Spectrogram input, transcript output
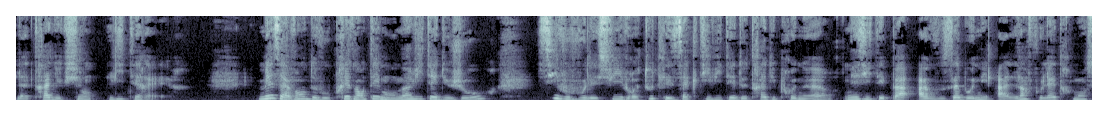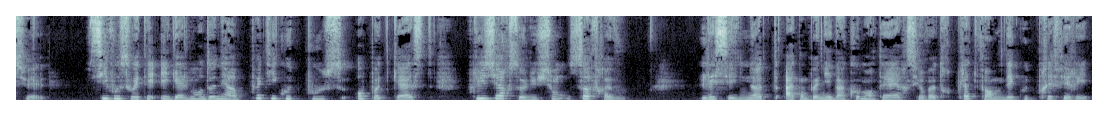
la traduction littéraire. Mais avant de vous présenter mon invité du jour, si vous voulez suivre toutes les activités de Tradupreneur, n'hésitez pas à vous abonner à l'infolettre mensuelle. Si vous souhaitez également donner un petit coup de pouce au podcast, plusieurs solutions s'offrent à vous. Laissez une note accompagnée d'un commentaire sur votre plateforme d'écoute préférée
